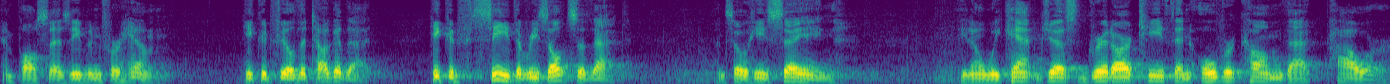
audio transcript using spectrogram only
And Paul says, even for him, he could feel the tug of that. He could see the results of that. And so he's saying, you know, we can't just grit our teeth and overcome that power.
